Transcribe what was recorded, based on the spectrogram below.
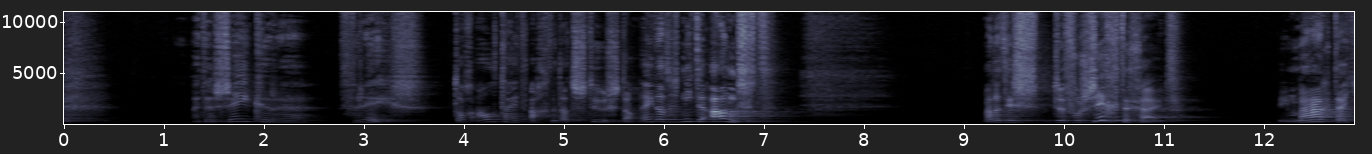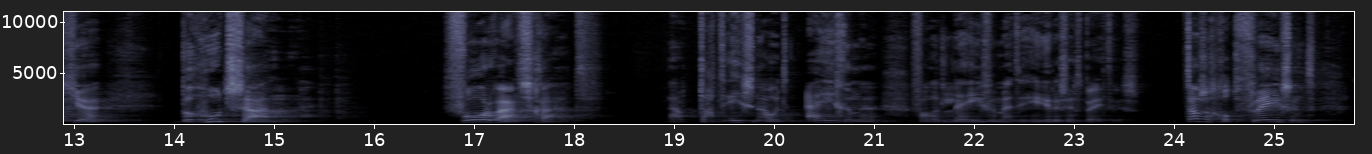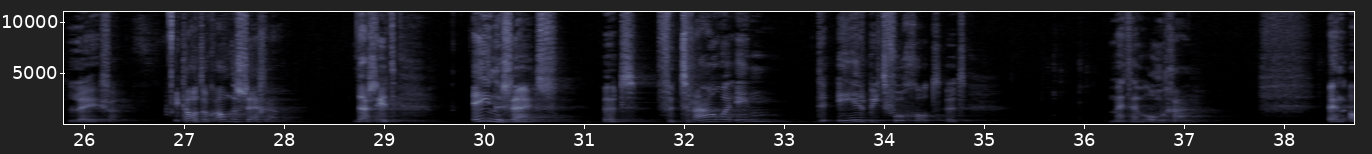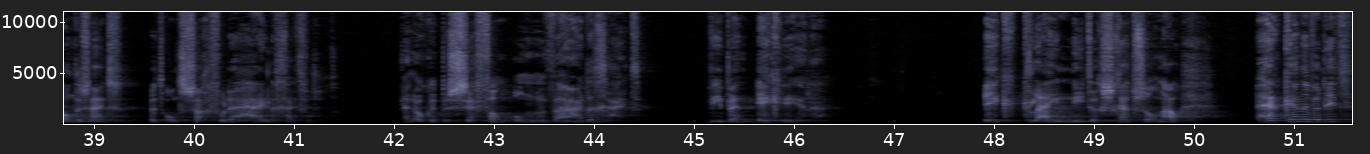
met een zekere vrees toch altijd achter dat stuur stapt. Nee, dat is niet de angst. Maar dat is de voorzichtigheid. Die maakt dat je behoedzaam voorwaarts gaat. Nou, dat is nou het eigene van het leven met de Heer, zegt Petrus. Dat is een godvrezend leven. Ik kan het ook anders zeggen. Daar zit enerzijds het vertrouwen in, de eerbied voor God, het met Hem omgaan. En anderzijds het ontzag voor de heiligheid van God. En ook het besef van onwaardigheid. Wie ben ik, Heer? Ik, klein, nietig schepsel. Nou, herkennen we dit?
